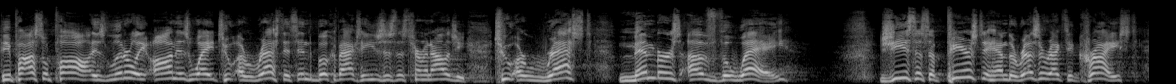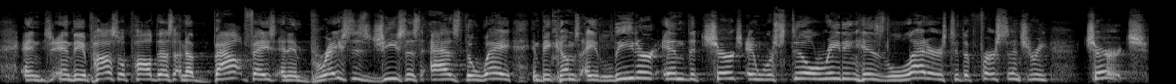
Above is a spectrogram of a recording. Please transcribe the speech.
The Apostle Paul is literally on his way to arrest, it's in the book of Acts, he uses this terminology, to arrest members of the way. Jesus appears to him, the resurrected Christ, and, and the Apostle Paul does an about face and embraces Jesus as the way and becomes a leader in the church. And we're still reading his letters to the first century church.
